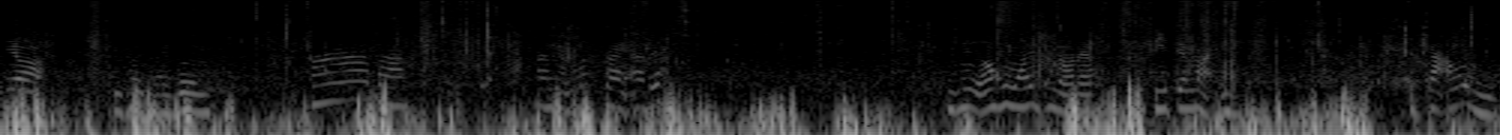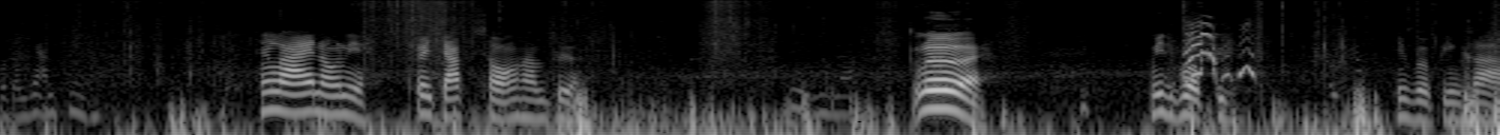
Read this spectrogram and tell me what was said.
พี่น้งสิถูกให้เบิ่งป้าป้าอันนี้มันใส่เอาเด้อสิถือเอาห้อยพี่น้องนี่ยตีเต็มใหม่กะเอาหมูบดยานปีทั้งร้ายน้องนี่ไปจับสองทำเสือเลยมีพวกมีพวกปิงขาว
